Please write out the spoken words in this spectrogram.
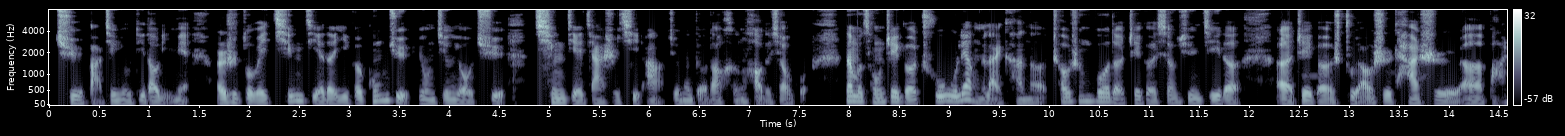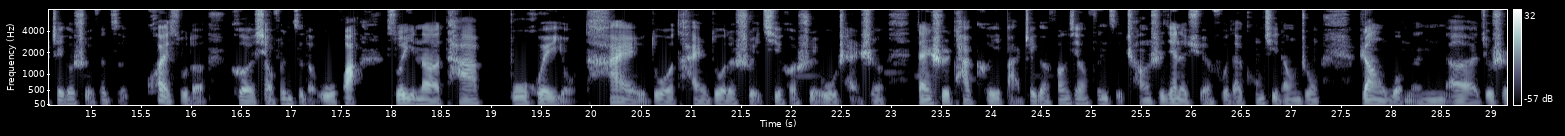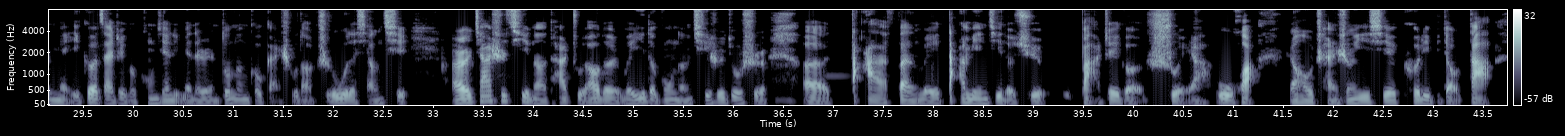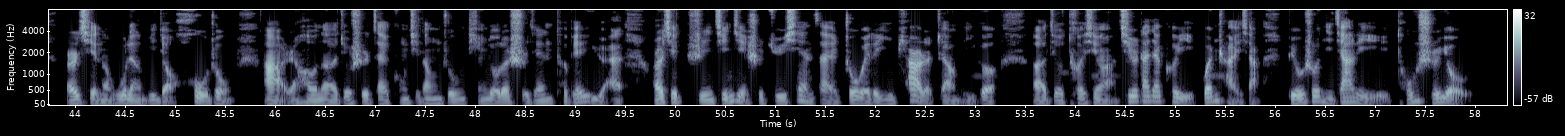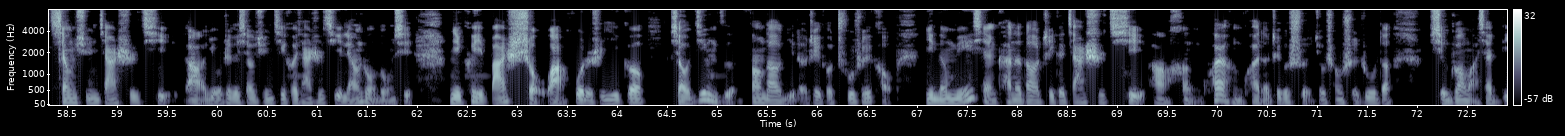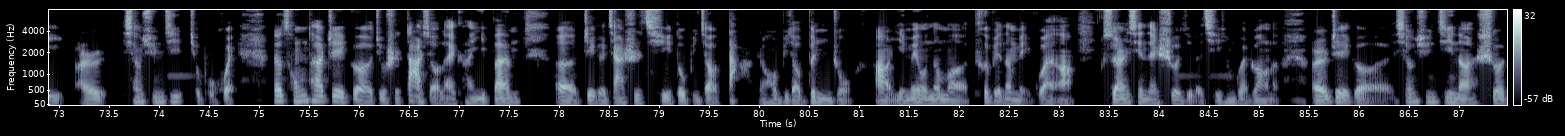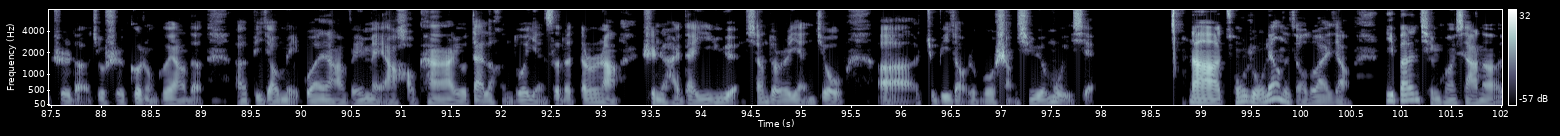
去把精油滴到里面，而是作为清洁的一个工具，用精油去清洁加湿器啊，就能得到很好的效果。那么从这个出物量来看呢，超声波的这个香薰机的呃，这个主要是它是呃把这个水分子快速的和小分子的雾化，所以呢它。不会有太多太多的水汽和水雾产生，但是它可以把这个芳香分子长时间的悬浮在空气当中，让我们呃就是每一个在这个空间里面的人都能够感受到植物的香气。而加湿器呢，它主要的唯一的功能其实就是呃大范围大面积的去把这个水啊雾化，然后产生一些颗粒比较大。而且呢，物量比较厚重啊，然后呢，就是在空气当中停留的时间特别远，而且只仅仅是局限在周围的一片的这样的一个呃就特性啊。其实大家可以观察一下，比如说你家里同时有。香薰加湿器啊，有这个香薰机和加湿器两种东西，你可以把手啊或者是一个小镜子放到你的这个出水口，你能明显看得到这个加湿器啊，很快很快的这个水就成水珠的形状往下滴，而香薰机就不会。那从它这个就是大小来看，一般呃这个加湿器都比较大，然后比较笨重。啊，也没有那么特别的美观啊。虽然现在设计的奇形怪状的，而这个香薰机呢，设置的就是各种各样的呃比较美观啊、唯美啊、好看啊，又带了很多颜色的灯啊，甚至还带音乐，相对而言就啊就比较能够赏心悦目一些。那从容量的角度来讲，一般情况下呢。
